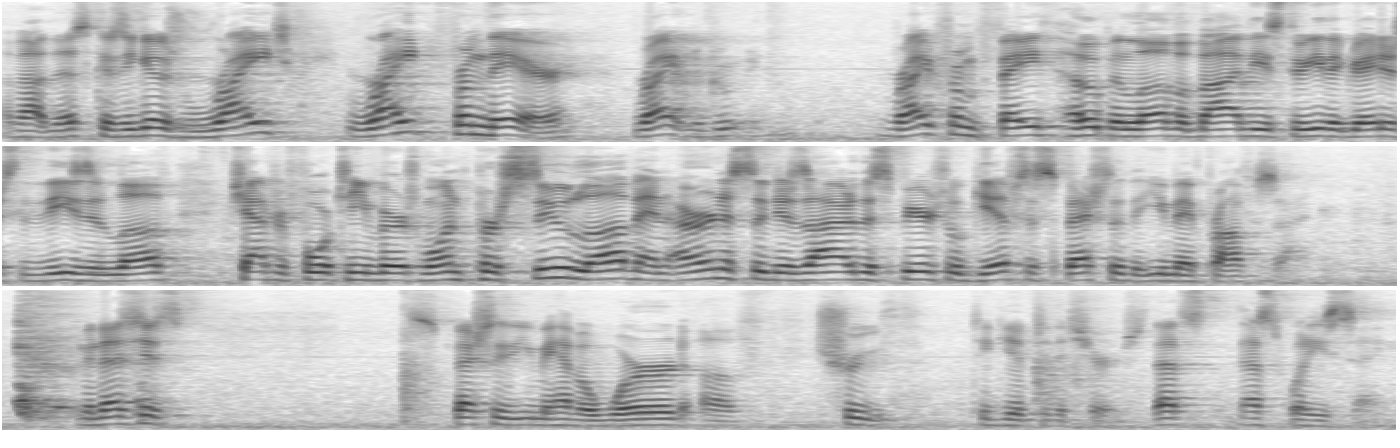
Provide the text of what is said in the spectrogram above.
about this, because he goes right, right from there, right, right from faith, hope, and love abide these three. The greatest of these is love. Chapter 14, verse 1 Pursue love and earnestly desire the spiritual gifts, especially that you may prophesy. I mean, that's just, especially that you may have a word of truth to give to the church. That's, that's what he's saying.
